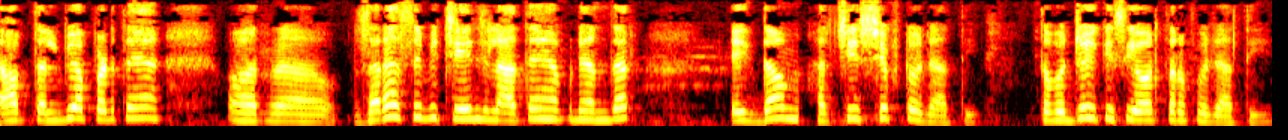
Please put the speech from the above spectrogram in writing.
آپ تلبیہ پڑھتے ہیں اور ذرا سے بھی چینج لاتے ہیں اپنے اندر، ایک دم ہر چیز شفٹ ہو جاتی، توجہ ہی کسی اور طرف ہو جاتی ہے۔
